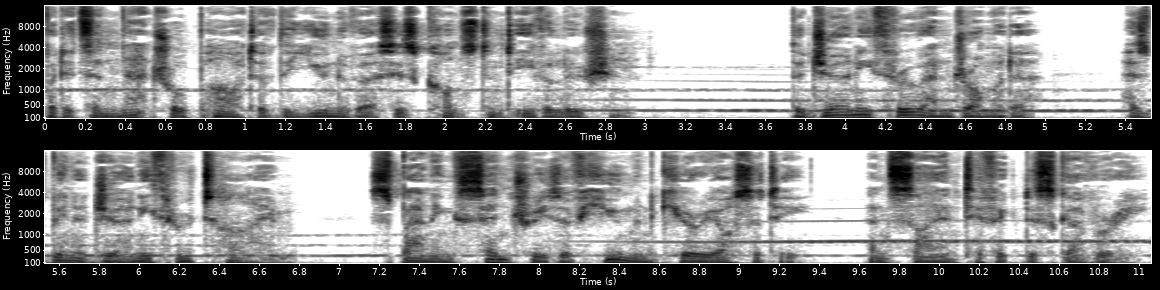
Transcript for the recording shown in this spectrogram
but it's a natural part of the universe's constant evolution. The journey through Andromeda has been a journey through time, spanning centuries of human curiosity and scientific discovery.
